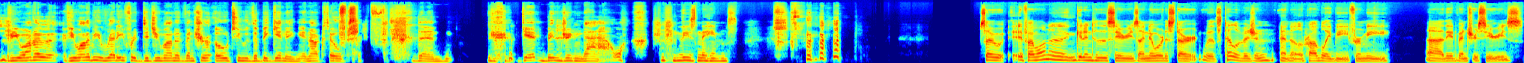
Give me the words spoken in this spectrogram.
If you want to if you want to be ready for Digimon Adventure 02 the beginning in October, then get binging now. these names. so, if I want to get into the series, I know where to start with television, and it'll probably be for me uh, the adventure series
